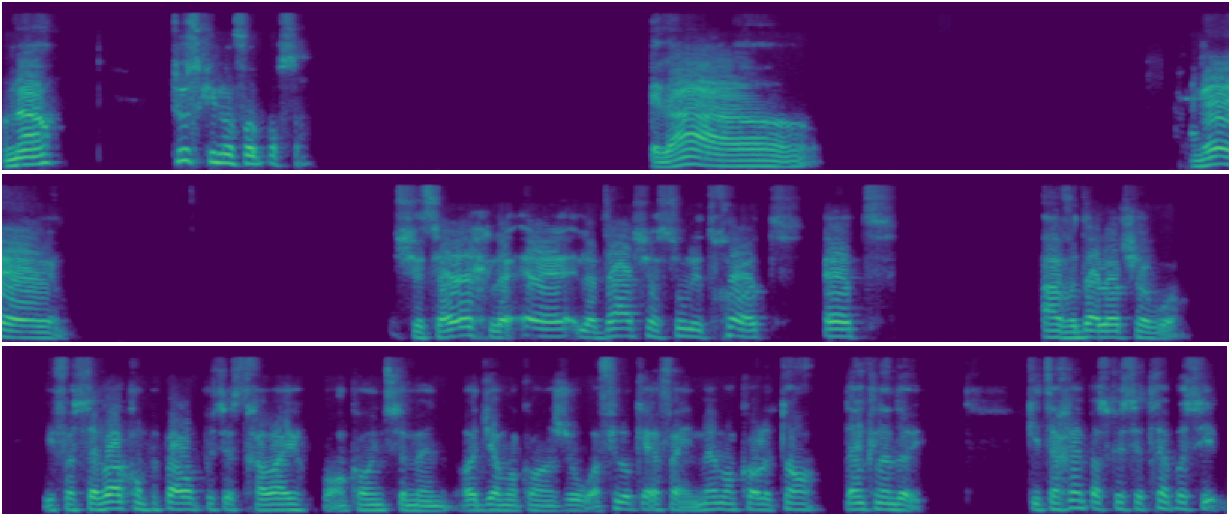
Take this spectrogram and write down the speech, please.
on a tout ce qu'il nous faut pour ça. Et là, mais שצריך לדעת שאסור לדחות את העבודה לעוד שבוע. Il faut savoir qu'on ne peut pas repousser ce travail pour encore une semaine, ou dire encore un jour, ou même encore le temps d'un clin d'œil. Qui parce que c'est très possible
